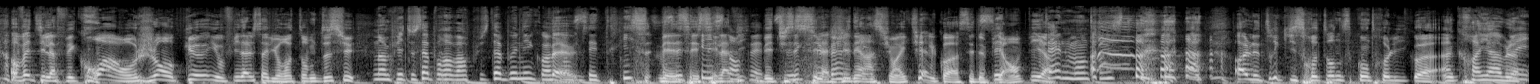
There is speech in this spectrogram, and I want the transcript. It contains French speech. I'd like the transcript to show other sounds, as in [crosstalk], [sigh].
En fait, il a fait croire aux gens que, et au final, ça lui retombe dessus. Non, puis tout ça pour avoir plus d'abonnés quoi. Enfin, c'est triste. Mais c'est la vie. fait. Mais tu sais que c'est la génération actuelle, quoi. C'est de pire en pire. Tellement triste. [laughs] Oh, le truc qui se retourne contre lui, quoi. Incroyable. Oui.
